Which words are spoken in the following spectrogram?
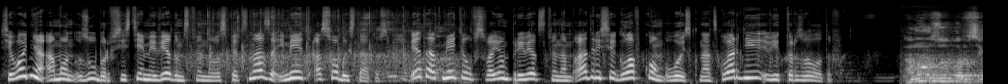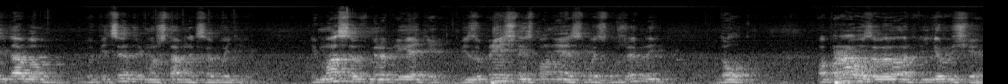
Сегодня ОМОН «Зубр» в системе ведомственного спецназа имеет особый статус. Это отметил в своем приветственном адресе главком войск Нацгвардии Виктор Золотов. ОМОН «Зубр» всегда был в эпицентре масштабных событий и массовых мероприятий, безупречно исполняя свой служебный долг. По праву завоевала лидирующие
